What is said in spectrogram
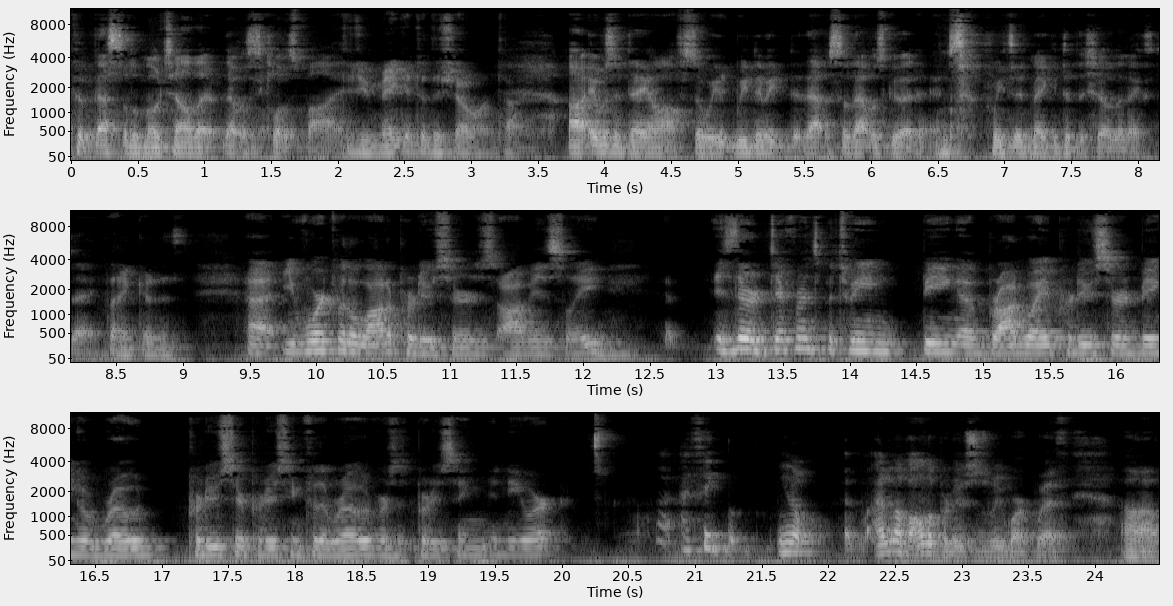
the best little motel that, that was close by. Did you make it to the show on time? Uh, it was a day off, so we, we did that, so that was good, and so we did make it to the show the next day. Thank goodness. Uh, you've worked with a lot of producers, obviously. Is there a difference between being a Broadway producer and being a road producer, producing for the road versus producing in New York? I think you know I love all the producers we work with. Uh,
